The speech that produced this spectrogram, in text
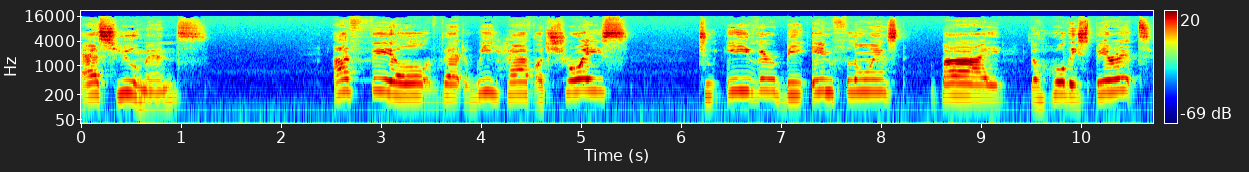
As humans, I feel that we have a choice to either be influenced by the Holy Spirit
